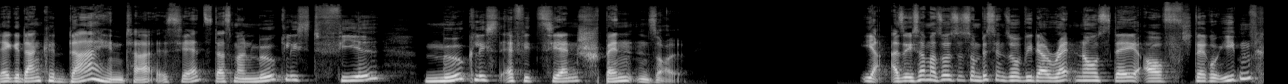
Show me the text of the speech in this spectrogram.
Der Gedanke dahinter ist jetzt, dass man möglichst viel möglichst effizient spenden soll. Ja, also ich sag mal so, es ist so ein bisschen so wie der Red Nose Day auf Steroiden.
